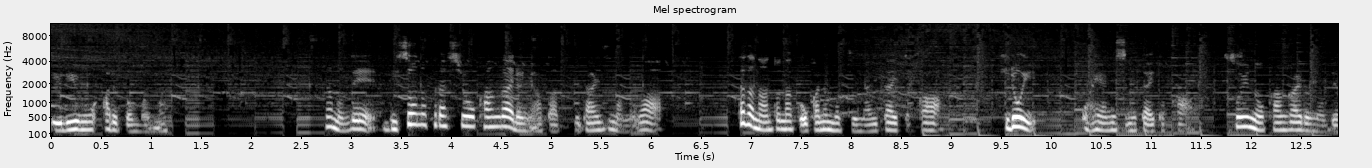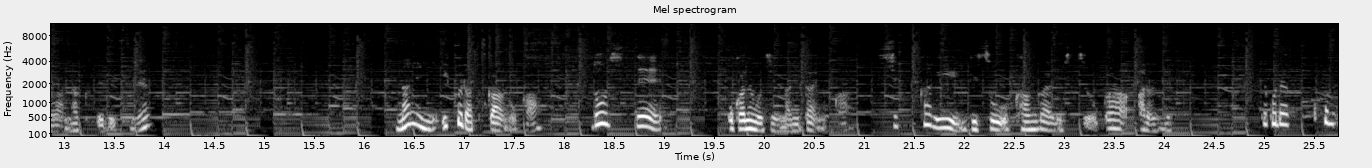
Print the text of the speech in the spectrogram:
ていう理由もあると思います。なので、理想の暮らしを考えるにあたって大事なのは、ただなんとなくお金持ちになりたいとか、広いお部屋に住みたいとか、そういうのを考えるのではなくてですね、何にいくら使うのか、どうしてお金持ちになりたいのか、しっかり理想を考える必要があるんです。で、これ、ここ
